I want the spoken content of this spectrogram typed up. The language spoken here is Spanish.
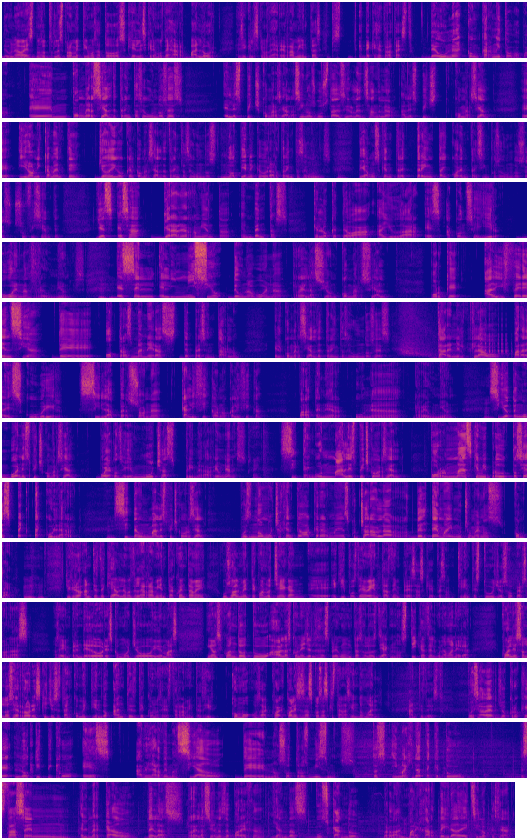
De una vez, nosotros les prometimos a todos que les queremos dejar valor, es decir, que les queremos dejar herramientas. Entonces, ¿de qué se trata esto? De una con carnito, papá. Em, comercial de 30 segundos es el speech comercial. Así nos gusta decirle en Sandler al speech comercial. Eh, irónicamente, yo digo que el comercial de 30 segundos no tiene que durar 30 segundos. Digamos que entre 30 y 45 segundos es suficiente. Y es esa gran herramienta en ventas que lo que te va a ayudar es a conseguir buenas reuniones. Es el, el inicio de una buena relación comercial porque a diferencia de otras maneras de presentarlo, el comercial de 30 segundos es dar en el clavo para descubrir si la persona califica o no califica para tener una reunión. Si yo tengo un buen speech comercial, voy a conseguir muchas primeras reuniones. Si tengo un mal speech comercial, por más que mi producto sea espectacular, si tengo un mal speech comercial, pues no mucha gente va a quererme escuchar hablar del tema y mucho menos comprar. Yo creo, antes de que hablemos de la herramienta, cuéntame, usualmente cuando llegan eh, equipos de ventas de empresas que pues, son clientes tuyos o personas, no sé, emprendedores como yo y demás, digamos que cuando tú hablas con ellos, les haces preguntas o los diagnosticas de alguna manera, ¿cuáles son los errores que ellos están cometiendo antes de conocer esta herramienta? Es decir, ¿cómo, o sea, cuáles esas cosas que están haciendo mal antes de esto? Pues a ver, yo creo que lo típico es hablar demasiado de nosotros mismos. Entonces, imagínate que tú estás en el mercado de las relaciones de pareja y andas buscando, ¿verdad? Emparejarte, ir a dates y lo que sea.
